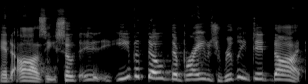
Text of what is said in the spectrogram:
and Ozzie. So even though the Braves really did not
